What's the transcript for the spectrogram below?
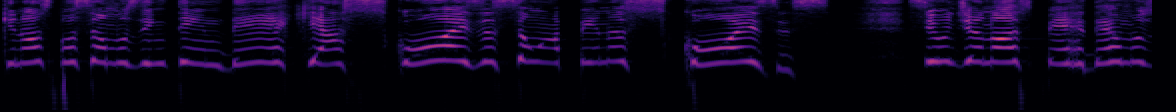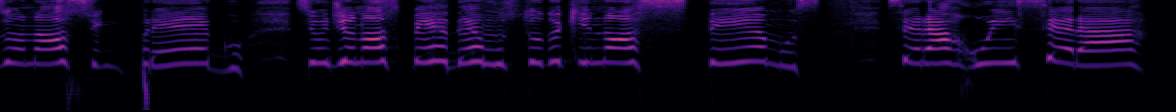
que nós possamos entender que as coisas são apenas coisas. Se um dia nós perdermos o nosso emprego, se um dia nós perdermos tudo que nós temos, será ruim, será,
